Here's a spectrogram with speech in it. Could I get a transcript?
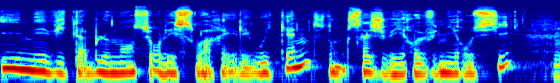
inévitablement sur les soirées et les week-ends, donc ça je vais y revenir aussi. Mmh.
